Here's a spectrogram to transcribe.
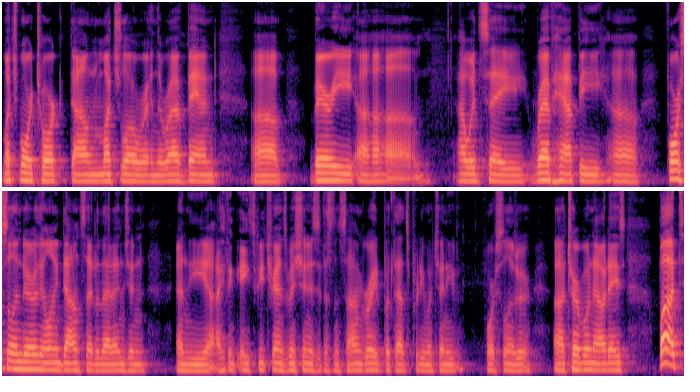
much more torque down, much lower in the rev band, uh, very, um I would say, rev happy. Uh, four cylinder. The only downside of that engine and the uh, I think eight speed transmission is it doesn't sound great, but that's pretty much any four cylinder uh, turbo nowadays. But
